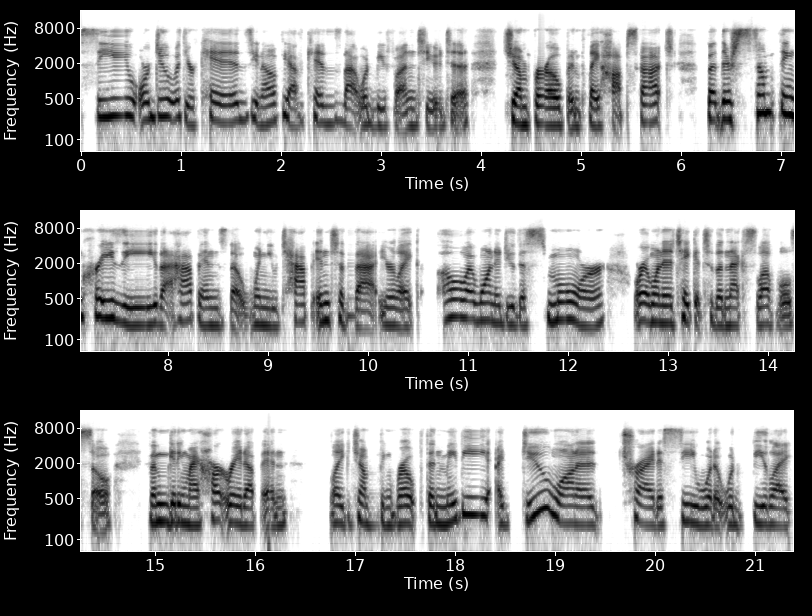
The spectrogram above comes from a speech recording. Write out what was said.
see you, or do it with your kids. You know, if you have kids, that would be fun too to jump rope and play hopscotch. But there's something crazy that happens that when you tap into that, you're like, oh, I want to do this more, or I want to take it to the next level. So if I'm getting my heart rate up and like jumping rope, then maybe I do want to try to see what it would be like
